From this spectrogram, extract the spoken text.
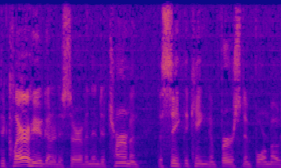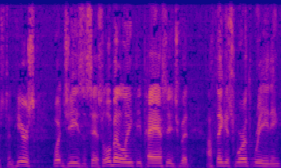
declare who you're going to serve, and then determine to seek the kingdom first and foremost. And here's what Jesus says. A little bit of a lengthy passage, but I think it's worth reading.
